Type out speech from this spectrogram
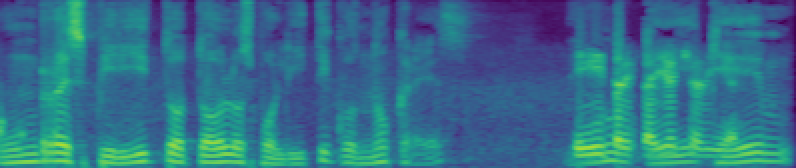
un respirito todos los políticos, ¿no crees? Sí, 38 qué- días. Qué,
